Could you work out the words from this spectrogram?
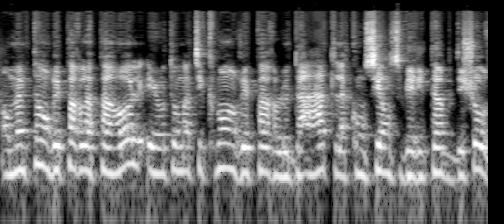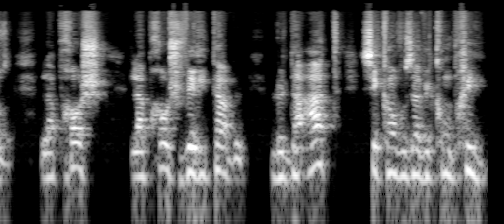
en même temps, on répare la parole et automatiquement, on répare le da'at, la conscience véritable des choses, l'approche, l'approche véritable. Le da'at, c'est quand vous avez compris.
